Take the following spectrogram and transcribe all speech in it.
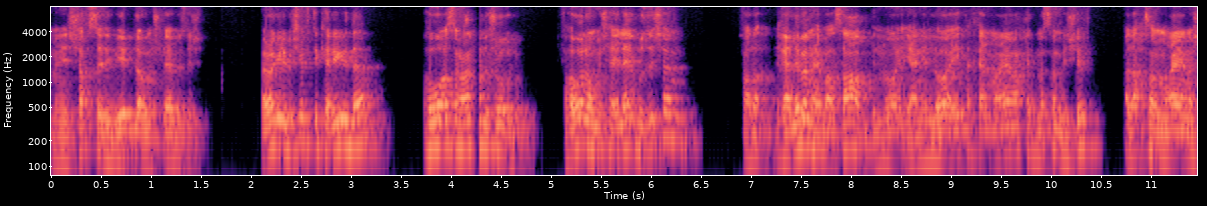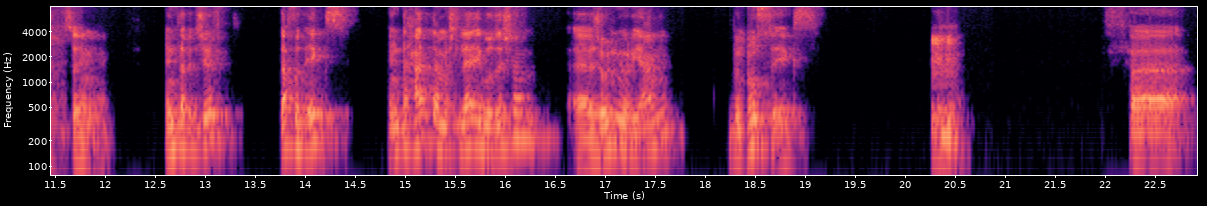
من الشخص اللي بيبدأ ومش لاقي position الراجل اللي بي shift career ده هو أصلا عنده شغله فهو لو مش هيلاقي position خلاص غالبا هيبقى صعب إن هو يعني اللي هو إيه تخيل معايا واحد مثلا بي shift ده حصل معايا أنا شخصيا يعني. أنت بت shift تاخد X أنت حتى مش لاقي position junior يعني بنص X مم. فانا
